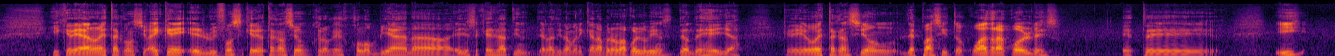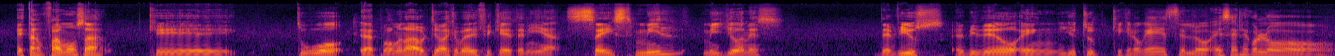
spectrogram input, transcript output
y crearon esta canción. Es que eh, Luis Fonsi creó esta canción, creo que es colombiana, yo sé que es latin- latinoamericana, pero no me acuerdo bien de dónde es ella. Creó esta canción despacito, cuatro acordes, este, y es tan famosa que tuvo, eh, por lo menos la última vez que verifiqué, tenía 6 mil millones de views el video en YouTube. Que creo que ese, lo, ese récord lo,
